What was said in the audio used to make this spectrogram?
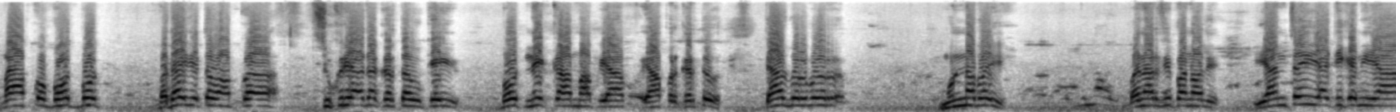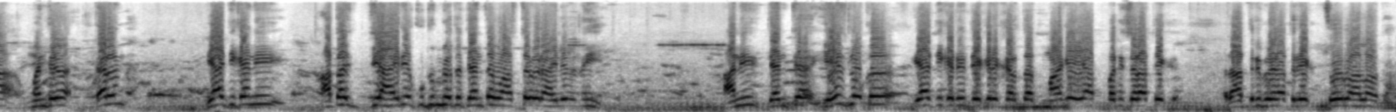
मैं आपको बहुत बहुत बधाई देता. हूँ आपका शुक्रिया अदा करता हूँ. की बहुत नेक काम आप यहाँ यहाँ पर करते हो. त्याचबरोबर मुन्नाबाई बनारसी पानवाले यांचंही या ठिकाणी या मंदिर कारण या ठिकाणी आता जे आर्य कुटुंबी होतं त्यांचं वास्तव्य राहिलेलं नाही. आणि त्यांच्या हेच लोक या ठिकाणी देखरेख करतात. मागे या परिसरात एक रात्री बेरात्री एक चोर आला होता.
